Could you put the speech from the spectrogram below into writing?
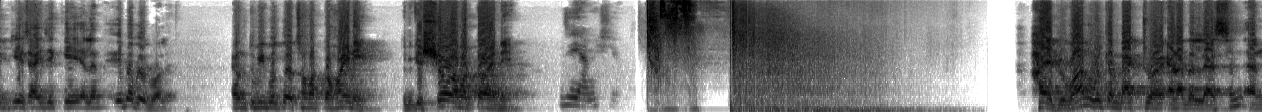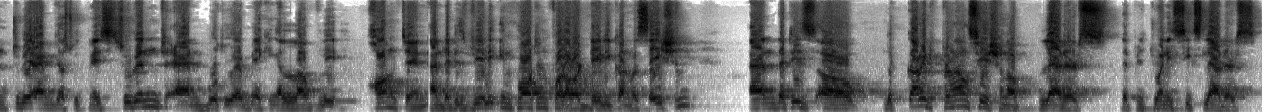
F G H I J K L M এভাবে বলে। এখন তুমি বলতে পারছ আমারটা হয়নি? তুমি কি শিওর আমারটা হয়নি? জি আমি sure। Hi everyone, welcome back to another lesson. And today I'm just with my student, and both we are making a lovely content, and that is really important for our daily conversation. And that is uh, the correct pronunciation of letters, that means 26 letters.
